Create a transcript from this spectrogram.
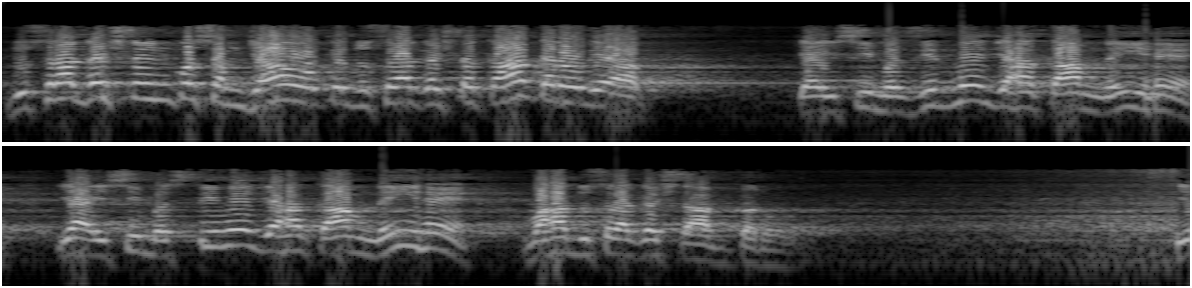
دوسرا گشت ان کو سمجھاؤ کہ دوسرا گشت کہاں کرو گے آپ؟ کیا اسی مسجد میں جہاں کام نہیں ہے، یا اسی بستی میں جہاں کام نہیں ہے، وہاں دوسرا گشت آپ کرو؟ یہ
